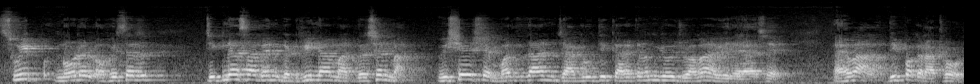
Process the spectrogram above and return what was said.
સ્વીપ નોડલ ઓફિસર જિજ્ઞાસાબેન ગઢવીના માર્ગદર્શનમાં વિશેષ મતદાન જાગૃતિ કાર્યક્રમ યોજવામાં આવી રહ્યા છે. અહેવાલ દીપક રાઠોડ.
